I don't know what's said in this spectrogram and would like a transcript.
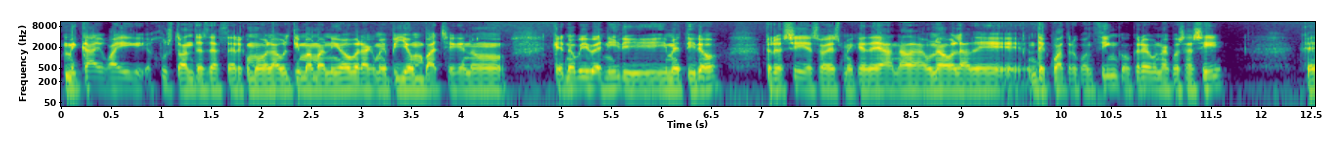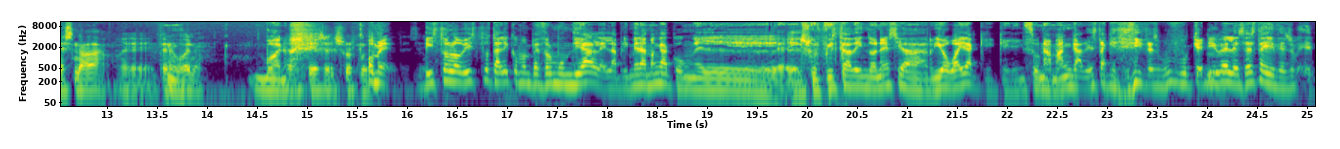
me caigo ahí justo antes de hacer como la última maniobra, que me pilló un bache que no, que no vi venir y, me tiró. Pero sí, eso es, me quedé a nada, una ola de, de 4,5 creo, una cosa así, que es nada, eh, pero mm. bueno. Bueno, es el Hombre, Visto lo visto, tal y como empezó el Mundial, en la primera manga con el, surfista de Indonesia, Río Guaya, que, hizo una manga de esta que dices, uff, ¿qué nivel es este? Y dices, eh,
